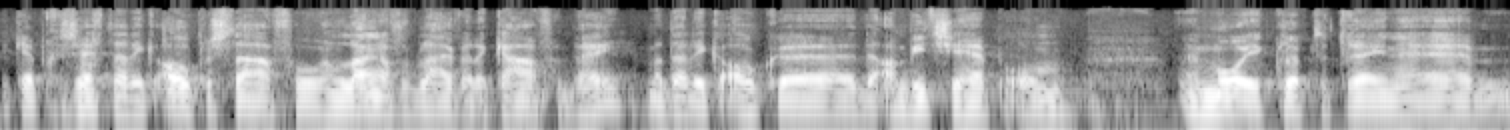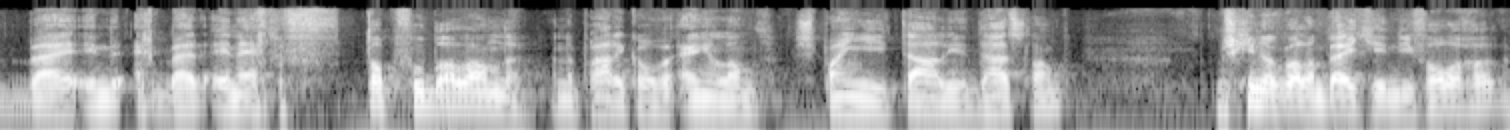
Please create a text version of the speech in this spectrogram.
Ik heb gezegd dat ik opensta voor een langer verblijf bij de KNVB. Maar dat ik ook uh, de ambitie heb om een mooie club te trainen uh, bij, in, de, echt, bij, in echte topvoetballanden. En dan praat ik over Engeland, Spanje, Italië, Duitsland. Misschien ook wel een beetje in die volgorde.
